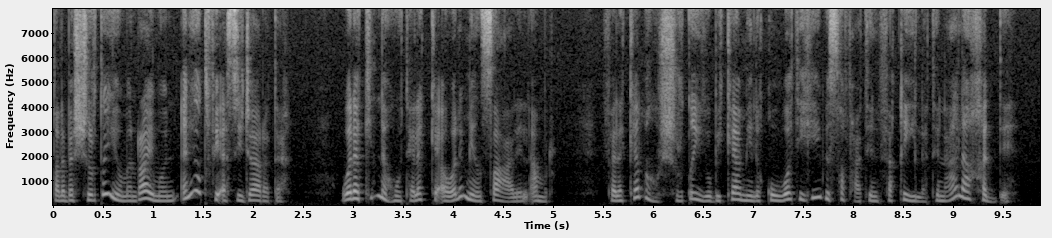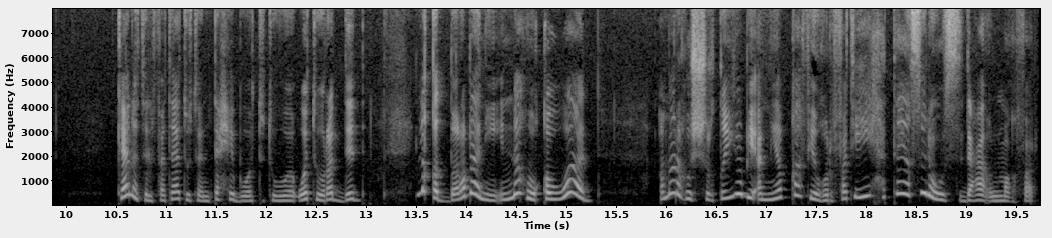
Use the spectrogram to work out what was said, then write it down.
طلب الشرطي من رايمون أن يطفئ سيجارته ولكنه تلكأ ولم ينصاع للأمر. فلكمه الشرطي بكامل قوته بصفعة ثقيلة على خده. كانت الفتاة تنتحب وتردد لقد ضربني إنه قواد! أمره الشرطي بأن يبقى في غرفته حتى يصله استدعاء المغفر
